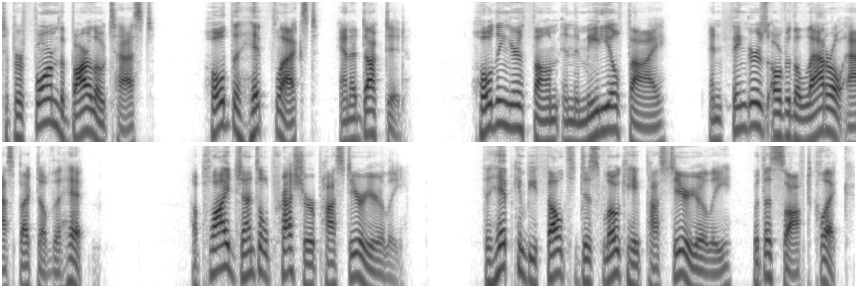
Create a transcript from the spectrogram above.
To perform the Barlow test, hold the hip flexed and adducted, holding your thumb in the medial thigh and fingers over the lateral aspect of the hip. Apply gentle pressure posteriorly. The hip can be felt to dislocate posteriorly with a soft click.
